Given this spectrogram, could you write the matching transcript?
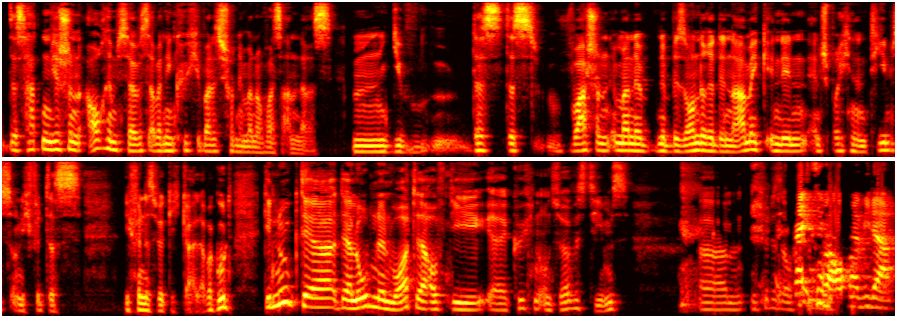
das hatten wir schon auch im Service, aber in der Küche war das schon immer noch was anderes. Mm, die, das, das war schon immer eine, eine besondere Dynamik in den entsprechenden Teams und ich finde das, ich finde es wirklich geil. Aber gut, genug der, der lobenden Worte auf die äh, Küchen- und Service-Teams. Ähm, ich finde es auch. Reicht aber auch mal wieder.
